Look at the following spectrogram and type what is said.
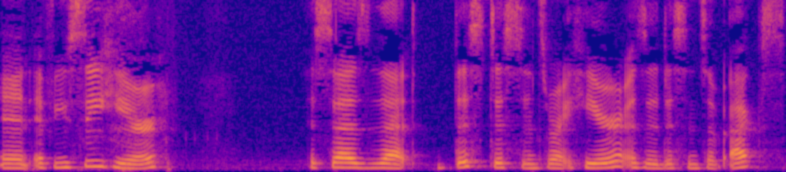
And if you see here, it says that this distance right here is a distance of x,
